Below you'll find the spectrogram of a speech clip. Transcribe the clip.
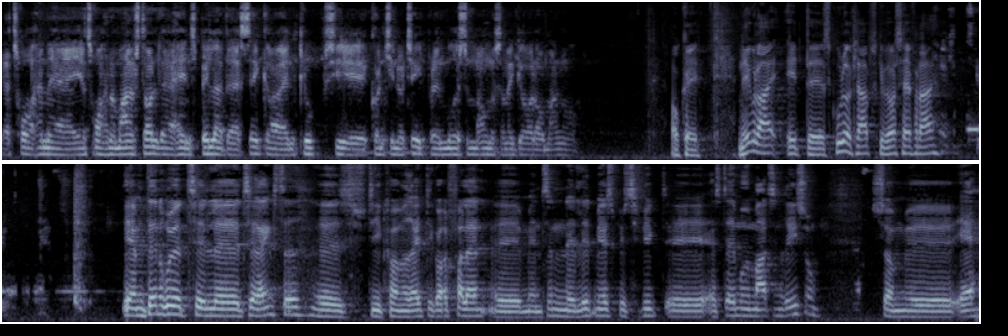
jeg tror, han er, jeg tror, han er meget stolt af at have en spiller, der sikrer en klub kontinuitet på den måde, som Magnus har gjort over mange år. Okay. Nikolaj, et øh, skulderklap skal vi også have for dig. Jamen, den ryger til, øh, til Ringsted. Øh, de er kommet rigtig godt fra land, øh, men sådan øh, lidt mere specifikt øh, afsted mod Martin Risum, som, øh, ja,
